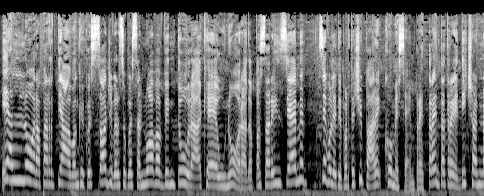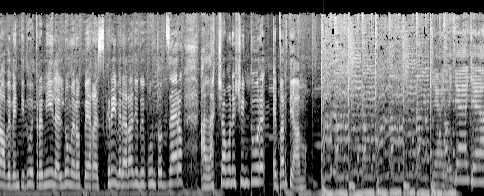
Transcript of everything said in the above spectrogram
e allora partiamo anche quest'oggi verso questa nuova avventura che è un'ora da passare insieme. Se volete partecipare, come sempre, 33 19 22 3000 è il numero per scrivere a Radio 2.0. Allacciamo le cinture e partiamo. Yeah, yeah, yeah,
